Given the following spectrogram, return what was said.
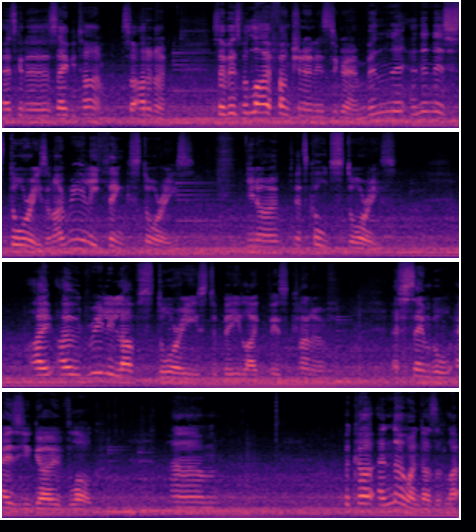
that's going to save you time. So I don't know. So there's the live function on Instagram, then the, and then there's stories, and I really think stories. You know, it's called stories. I I would really love stories to be like this kind of assemble as you go vlog. Um, because and no one does it like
